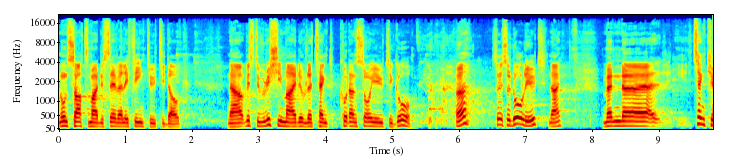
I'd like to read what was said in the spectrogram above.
Noen sa til meg du ser veldig fint ut i dag. Nå, Hvis du var ikke meg, du ville tenkt hvordan så jeg ut i går? Hæ? Så jeg så dårlig ut? Nei. Men uh, tenk,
